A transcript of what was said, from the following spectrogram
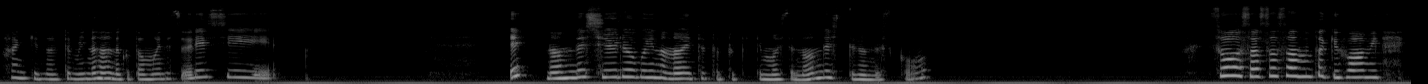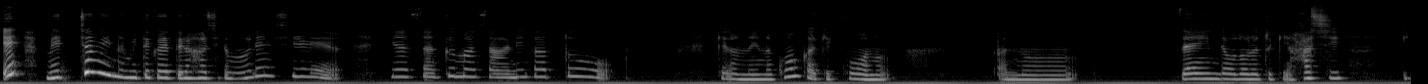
半期乗るとみんなのこと思い出す。嬉しい。えなんで終了後今泣いてたと聞きましてなんで知ってるんですか？そう笹さんの時ファー。ミえめっちゃみんな見てくれてる走りも嬉しい。やさくまさんありがとう。けどね今回結構あのあのー、全員で踊る時橋いっ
